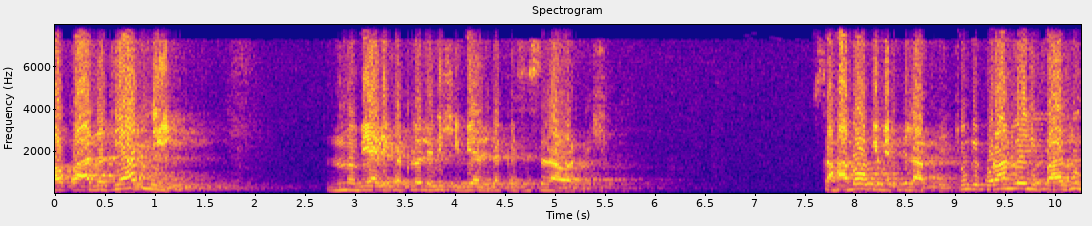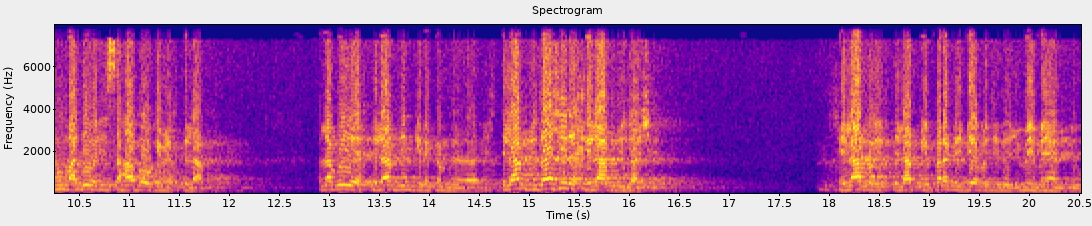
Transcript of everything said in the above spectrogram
او قاعدتيان نه نو بیا دې قتل لنی شي بیا دې دک سزا ورکړي شي صحابه کې مختلاف دي چونکه قران ویلي فازو هم دي وجه صحابه کې مختلاف الله کوئی اختلاف دین کې رقم نه اختلاف جدا شي د خلاف جدا شي خلاف او اختلاف کې فرق دی بیا به د جمعې بیان کیو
